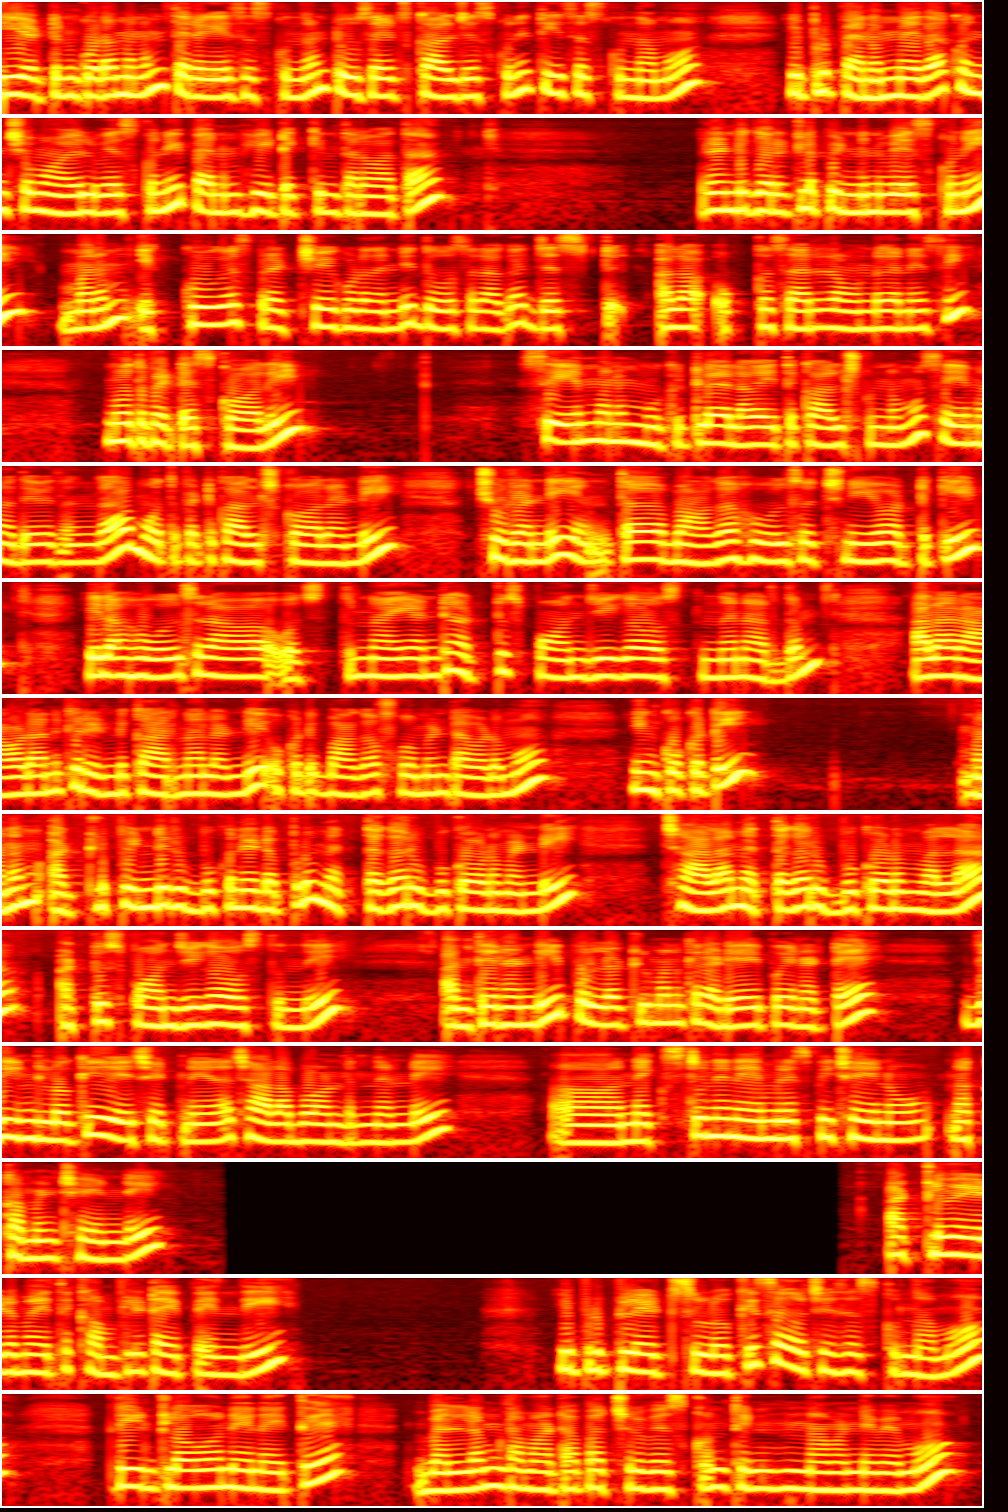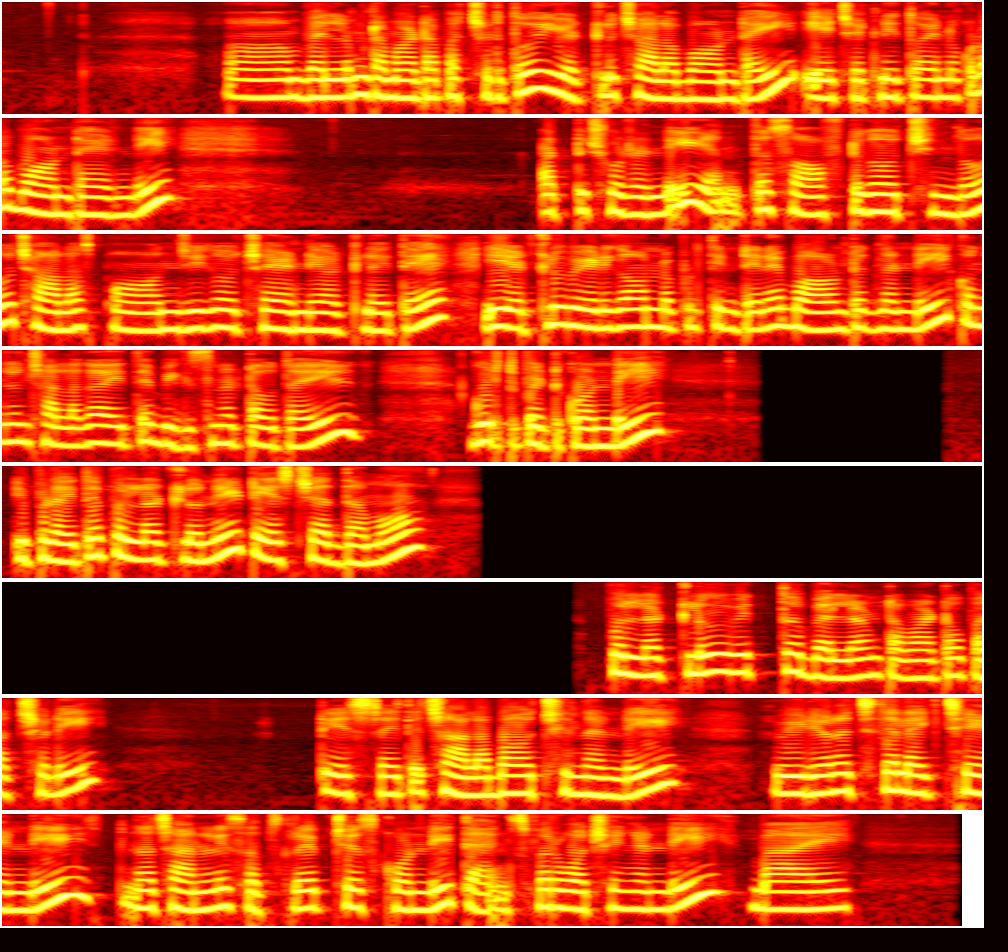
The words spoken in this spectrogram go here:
ఈ ఎట్టును కూడా మనం తిరగేసేసుకుందాం. టూ సైడ్స్ కాల్ చేసుకుని తీసేసుకుందాము. ఇప్పుడు పెనం మీద కొంచెం ఆయిల్ వేసుకుని పెనం హీట్ ఎక్కిన తర్వాత రెండు గరిటెల పిండిని వేసుకుని మనం ఎక్కువగా స్ప్రెడ్ చేయకూడదండి. దోశలాగా జస్ట్ అలా ఒక్కసారి రౌండ్ అనేసి మూత పెట్టేసుకోవాలి. సేమ్ మనం ముకిట్లో ఎలాగైతే కాల్చుకున్నామో సేమ్ అదే విధంగా మూత పెట్టి కాల్చుకోవాలండి. చూడండి ఎంత బాగా హోల్స్ వచ్చినాయో అట్టుకి. ఇలా హోల్స్ రా వస్తున్నాయి అంటే అట్టు స్పాంజీగా వస్తుందని అర్థం. అలా రావడానికి రెండు కారణాలండి. ఒకటి బాగా ఫర్మెంట్ అవ్వడము. ఇంకొకటి మనం అట్లు పిండి రుబ్బుకునేటప్పుడు మెత్తగా రుబ్బుకోవడం అండి. చాలా మెత్తగా రుబ్బుకోవడం వల్ల అట్టు స్పాంజీగా వస్తుంది. అంతేనండి పుల్లట్లు మనకి రెడీ అయిపోయినట్టే. దీంట్లోకి ఏ చట్నీ అయినా చాలా బాగుంటుందండి. నెక్స్ట్ నేను ఏం రెసిపీ చేయను నాకు కమెంట్ చేయండి. అట్లు వేయడం అయితే కంప్లీట్ అయిపోయింది. ఇప్పుడు ప్లేట్స్లోకి సర్వ్ చేసేసుకుందాము. దీంట్లో నేనైతే బెల్లం టమాటా పచ్చడి వేసుకొని తింటున్నామండి మేము. బెల్లం టమాటా పచ్చడితో ఈ ఎట్లు చాలా బాగుంటాయి. ఏ చట్నీతో అయినా కూడా బాగుంటాయండి. అట్టు చూడండి ఎంత సాఫ్ట్గా వచ్చిందో చాలా స్పాంజీగా వచ్చాయండి అట్లయితే. ఈ ఎట్లు వేడిగా ఉన్నప్పుడు తింటేనే బాగుంటుందండి. కొంచెం చల్లగా అయితే బిగిసినట్టు అవుతాయి. గుర్తుపెట్టుకోండి ఇప్పుడైతే పుల్లట్లుని టేస్ట్ చేద్దాము. పుల్లట్లు విత్ బెల్లం టమాటో పచ్చడి. టేస్ట్ అయితే చాలా బాగా వచ్చిందండి. వీడియో నచ్చితే లైక్ చేయండి. నా ఛానల్ని సబ్స్క్రైబ్ చేసుకోండి. థ్యాంక్స్ ఫర్ వాచింగ్ అండి. బాయ్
